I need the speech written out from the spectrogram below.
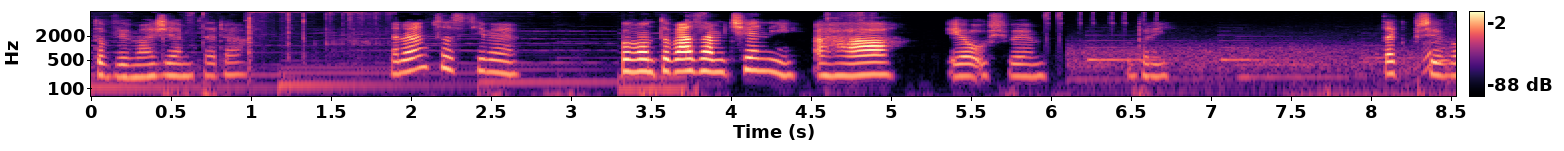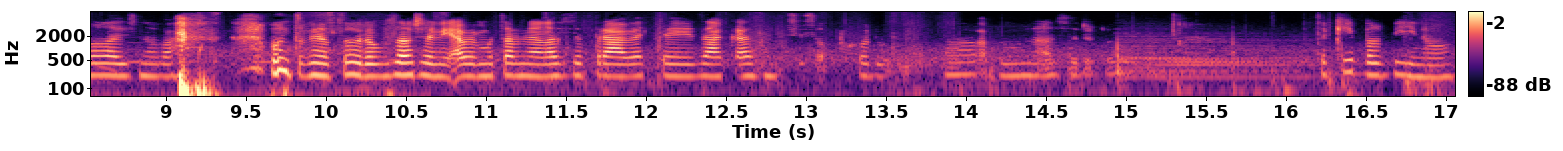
To vymažem teda. Já nevím, co s tím je. Bo on to má zamčený. Aha, Jo, už vím. Dobrý. Tak přivolej znova. On to měl toho dobu zavřený, aby mu tam nalezli právě ty zákazníci z obchodu. No, aby mu nalezli do domu. Taky blbý, no.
